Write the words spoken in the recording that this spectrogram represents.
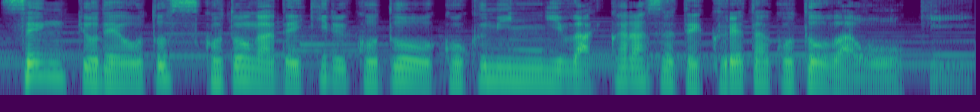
選挙で落とすことができることを国民に分からせてくれたことは大きい。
